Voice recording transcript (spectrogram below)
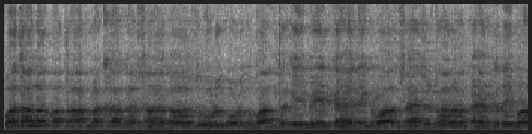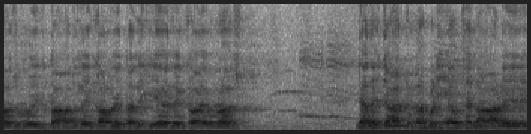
ਪਾਤਾਲਾ ਪਾਤਾਲ, ਲਖਾ ਗਾਸਾ ਗਾ ਸੋੜ ਕੋੜ ਕਪਾਲ ਤਕੇ ਵੇਦ ਕਹਿ ਨਿਕਵਾਲ ਸਹਿ ਸਠਾਰਾ ਕਹਿਨ ਕਦੇ ਬਾਸ ਹੋਇ ਇੱਕ ਧਾਤ, ਲੇਖਾ ਹੋਏ ਤਾਂ ਲਿਖਿਆ ਲੇਖਾ ਹੈ ਉਨਾਸ ਜਦ ਚਾਰ ਚੁਗਾ ਬਣੀ ਆ ਉੱਥੇ ਨਾਲ ਇਹ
